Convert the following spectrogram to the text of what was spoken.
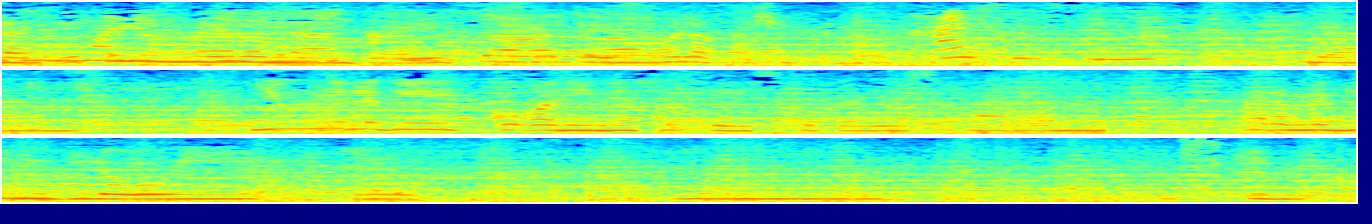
Yan, ito yung meron na, guys. Ito yung wala pa siya. Hi, Sissy. Yan. Yung nilagay ko kanina sa face ko, guys, parang, para maging glowy look. Yung skin ko.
